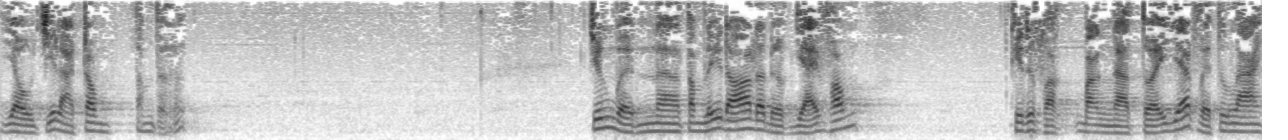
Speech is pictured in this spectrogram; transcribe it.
dầu chỉ là trong tâm tưởng. Chứng bệnh à, tâm lý đó đã được giải phóng. Khi Đức Phật bằng à, tuệ giác về tương lai.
